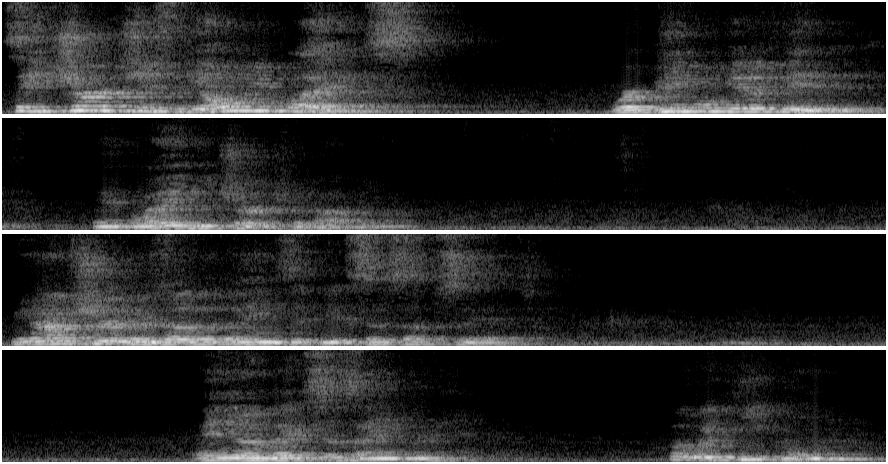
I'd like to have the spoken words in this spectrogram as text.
See, church is the only place where people get offended and blame the church for not it. You know, I'm sure there's other things that gets us upset. And, you know, makes us angry. But we keep going.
